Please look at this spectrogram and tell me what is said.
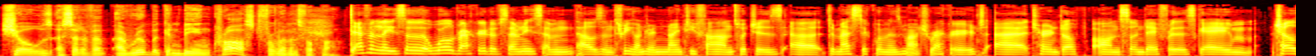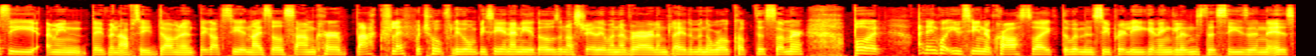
shows a sort of a, a Rubicon being crossed for women's football. Definitely. So, a world record of 77,390 fans, which is a domestic women's match record, uh, turned up on Sunday for this game. Chelsea, I mean, they've been absolutely dominant. They got to see a nice little Sam Kerr backflip, which hopefully won't be seeing any of those in Australia whenever Ireland play them in the World Cup this summer. But I think what you've seen across like the Women's Super League in England this season is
